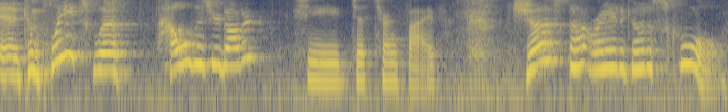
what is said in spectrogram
and complete with how old is your daughter? She just turned five. just about ready to go to school.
